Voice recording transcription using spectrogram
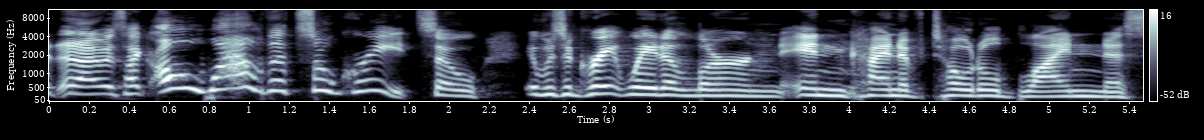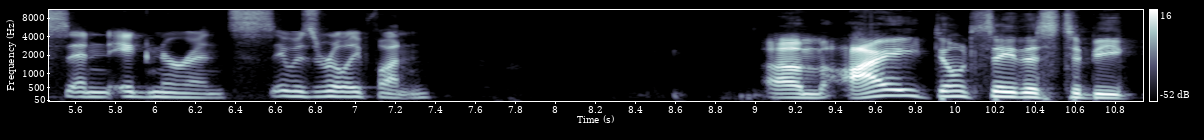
And I was like, oh, wow, that's so great. So it was a great way to learn in kind of total blindness and ignorance. It was really fun. Um, I don't say this to be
